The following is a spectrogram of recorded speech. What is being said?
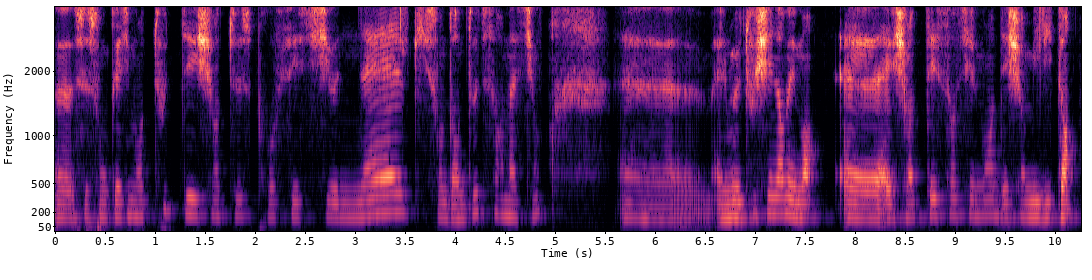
Euh, ce sont quasiment toutes des chanteuses professionnelles qui sont dans d'autres formations. Euh, elles me touchent énormément. Euh, elles chantent essentiellement des chants militants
